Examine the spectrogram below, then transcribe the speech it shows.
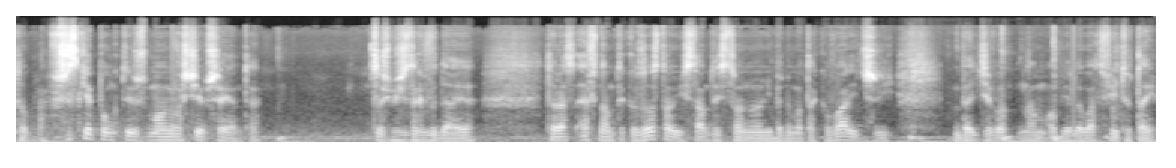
dobra, wszystkie punkty już mamy właściwie przejęte. Coś mi się tak wydaje. Teraz F nam tylko został i z tamtej strony oni będą atakowali, czyli będzie nam o wiele łatwiej tutaj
